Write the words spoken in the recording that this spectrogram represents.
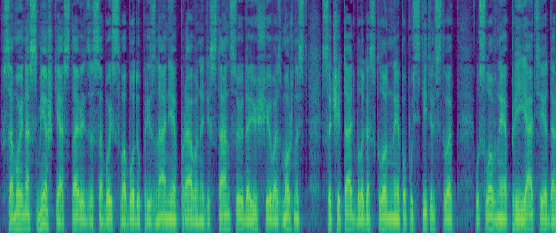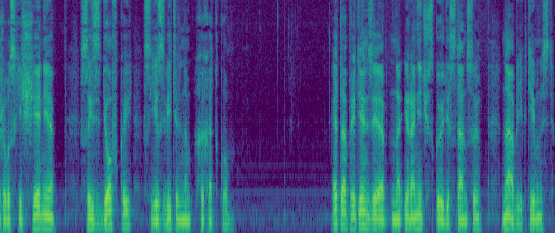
в самой насмешке оставить за собой свободу признания права на дистанцию, дающую возможность сочетать благосклонное попустительство, условное приятие, даже восхищение, с издевкой, с язвительным хохотком. Эта претензия на ироническую дистанцию, на объективность,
